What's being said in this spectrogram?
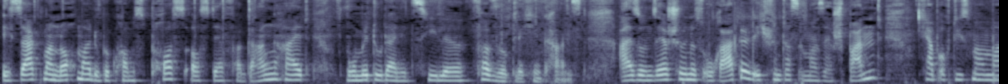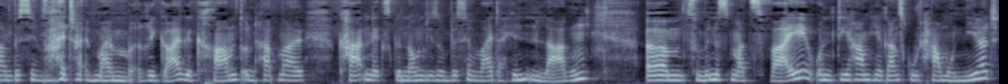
ich sag mal nochmal, du bekommst Post aus der Vergangenheit, womit du deine Ziele verwirklichen kannst. Also ein sehr schönes Orakel. Ich finde das immer sehr spannend. Ich habe auch diesmal mal ein bisschen weiter in meinem Regal gekramt und habe mal Kartendecks genommen, die so ein bisschen weiter hinten lagen ähm, zumindest mal zwei. Und die haben hier ganz gut harmoniert,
